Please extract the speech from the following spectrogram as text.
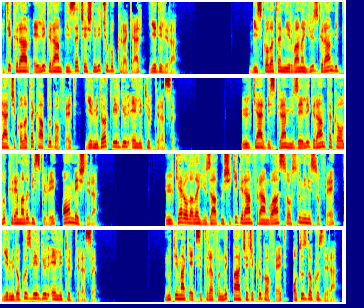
İti Krav 50 gram pizza çeşnili çubuk kraker, 7 lira. Biskolata Nirvana 100 gram bitter çikolata kaplı gofret, 24,50 Türk Lirası. Ülker Biskrem 150 gram kakaolu kremalı bisküvi, 15 lira. Ülker Olala 162 gram frambuaz soslu mini sufle, 29,50 Türk Lirası. Nutimak ekstra fındık parçacıklı gofret, 39 lira.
